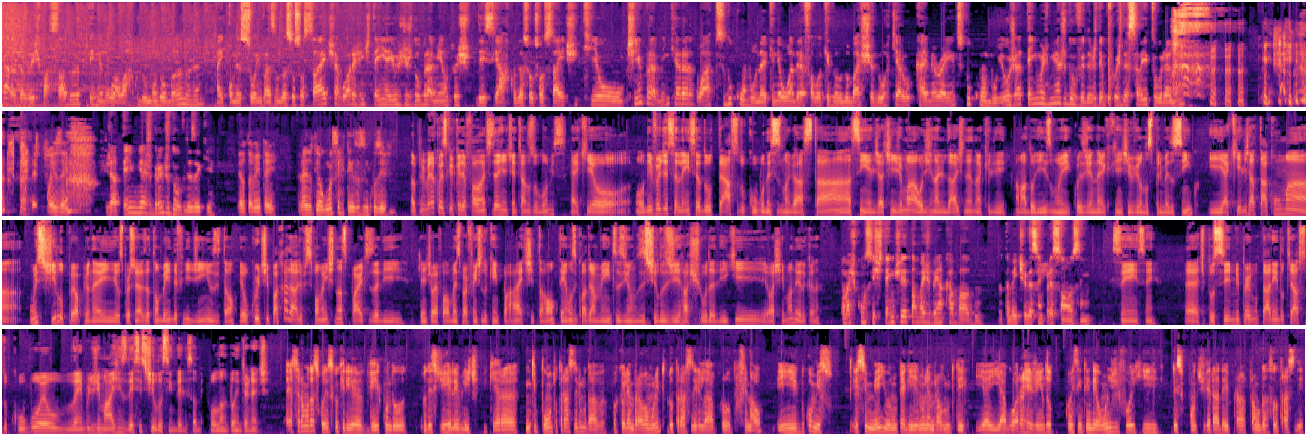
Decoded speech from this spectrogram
Cara, da vez passada terminou lá o arco do mundo humano, né? Aí começou a invasão da Soul Society, agora a gente tem aí os desdobramentos desse arco da Soul Society que eu tinha para mim que era o ápice do cubo, né? Que nem o André falou aqui no, no bastidor, que era o Chimera Ant do cubo. Eu já tenho as minhas dúvidas depois dessa leitura, né? pois é. Já tenho minhas grandes dúvidas aqui. Eu também tenho. Aliás, eu tenho algumas certezas, inclusive. A primeira coisa que eu queria falar antes da gente entrar nos volumes é que o, o nível de excelência do traço do cubo nesses mangás tá assim, ele já atingiu uma originalidade, né, naquele amadorismo e coisa genérica que a gente viu nos primeiros cinco. E aqui ele já tá com uma, um estilo próprio, né? E os personagens já estão bem definidinhos e tal. Eu curti pra caralho, principalmente nas partes ali que a gente vai falar mais pra frente do Kenpachi e tal. Tem uns enquadramentos e uns estilos de rachura ali que eu achei maneiro, cara. Tá mais consistente e tá mais bem acabado. Eu também tive essa impressão, assim. Sim, sim. É, tipo, se me perguntarem do traço do cubo, eu lembro de imagens desse estilo, assim, dele, sabe? Rolando pela internet. Essa era uma das coisas que eu queria ver quando eu decidi reler Bleach, que era em que ponto o traço dele mudava. Porque eu lembrava muito do traço dele lá pro, pro final e do começo. Esse meio eu não peguei, eu não lembrava muito dele. E aí, agora, revendo, eu comecei a entender onde foi que desse ponto de virada aí pra, pra mudança do traço dele.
